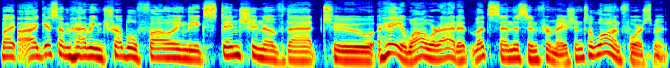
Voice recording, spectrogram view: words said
But I guess I'm having trouble following the extension of that to, hey, while we're at it, let's send this information to law enforcement.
